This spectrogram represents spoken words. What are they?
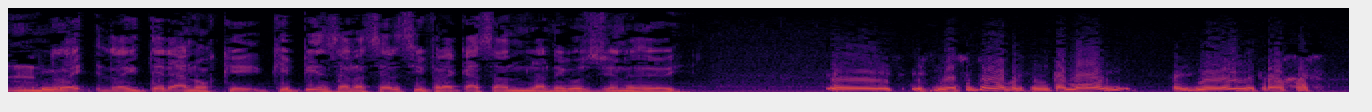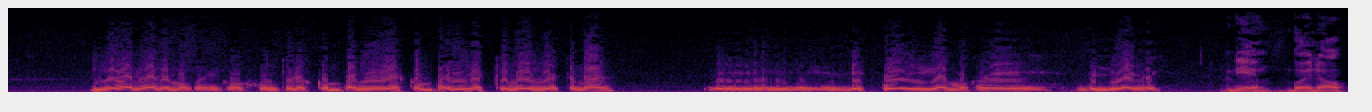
re- reiteranos, ¿qué, ¿qué piensan hacer si fracasan las negociaciones de hoy? Eh, nosotros nos presentamos hoy, el día de hoy, a trabajar. Y evaluaremos con el conjunto de los compañeros y las compañeras qué medida tomar eh, después, digamos, de- del día de hoy. Bien, bueno,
